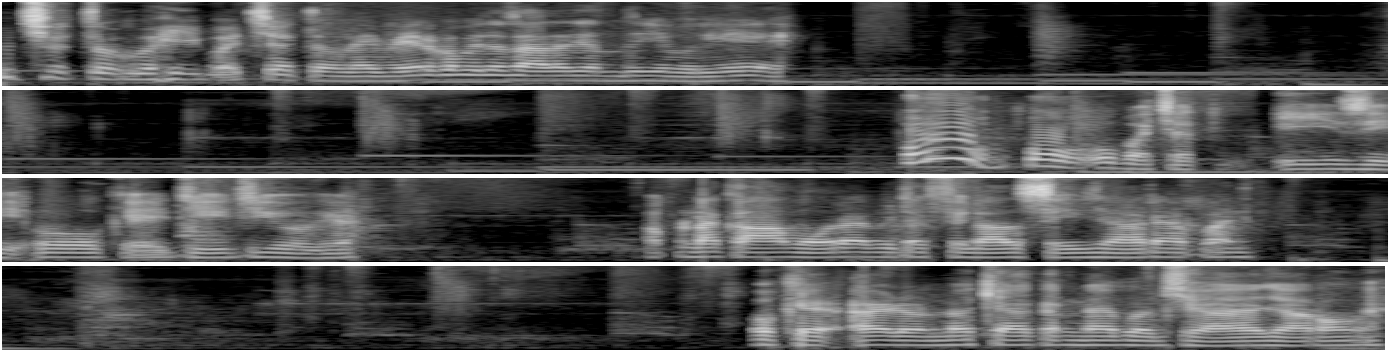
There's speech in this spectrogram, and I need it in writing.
बचत तो गई बचत तो गई मेरे को भी तो ज़्यादा जल्दी हो रही है। ओ ओ, बचत इजी ओके जी जी हो गया। अपना काम हो रहा है, अभी तक फ़िलहाल सही जा रहा है अपन। ओके आई डोंट नो क्या करना है बट जाया जा रहा हूँ मैं।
